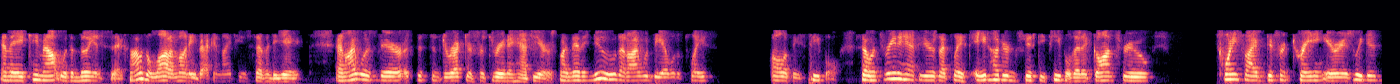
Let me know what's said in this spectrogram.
and they came out with a million six. That was a lot of money back in 1978. And I was their assistant director for three and a half years. And then they knew that I would be able to place all of these people. So in three and a half years, I placed 850 people that had gone through 25 different training areas. We did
